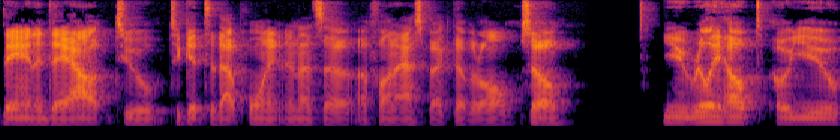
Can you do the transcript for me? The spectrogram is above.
day in and day out to to get to that point and that's a, a fun aspect of it all so you really helped ou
